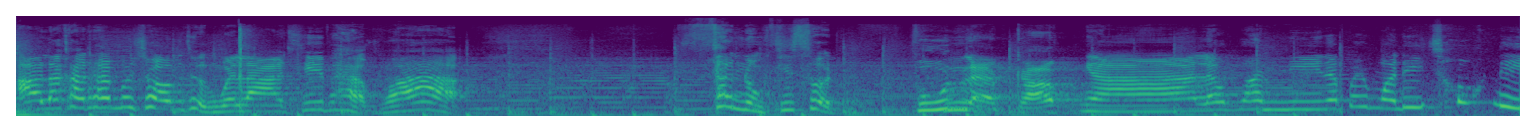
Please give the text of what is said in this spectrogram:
เอาละค่ะท่านผู้ชมถึงเวลาที่แบบว่า สนุกที่สุดฟู้ดแลบครับ งานแล้ววันนี้นะเป็นวันที่โชคดี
